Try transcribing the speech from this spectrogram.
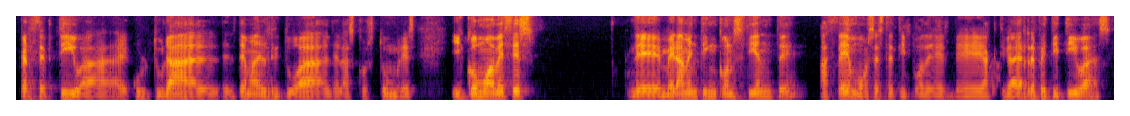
perceptiva, eh, cultural, del tema del ritual, de las costumbres, y cómo a veces de meramente inconsciente hacemos este tipo de, actividades repetitivas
